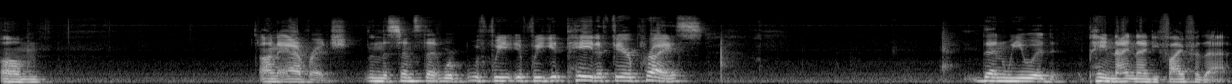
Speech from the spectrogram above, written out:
Um, on average, in the sense that we're if we if we get paid a fair price, then we would pay nine ninety five for that.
